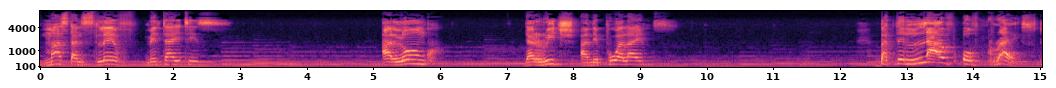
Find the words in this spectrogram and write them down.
master and slave mentalities, along the rich and the poor lines. But the love of Christ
